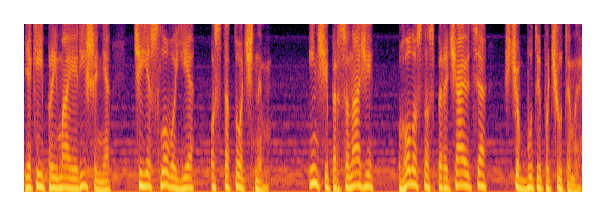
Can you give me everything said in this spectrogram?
який приймає рішення, чиє слово є остаточним. Інші персонажі голосно сперечаються, щоб бути почутими,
